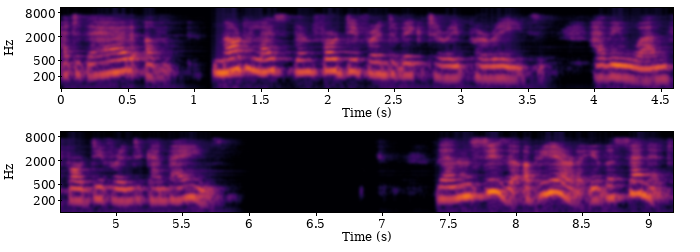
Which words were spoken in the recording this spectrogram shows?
at the head of not less than four different victory parades, having won four different campaigns. Then Caesar appeared in the Senate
